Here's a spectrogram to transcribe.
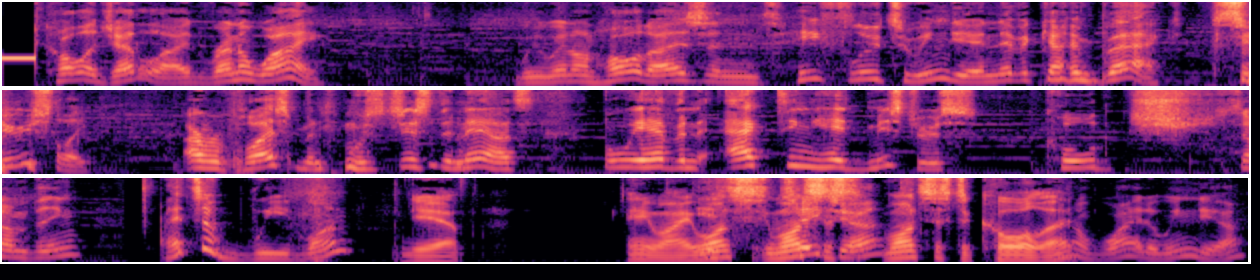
College Adelaide ran away. We went on holidays and he flew to India and never came back. Seriously. Our replacement was just announced, but we have an acting headmistress called Sh- something. That's a weird one. Yeah. Anyway, he wants he wants us, wants us to call it. away to India.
